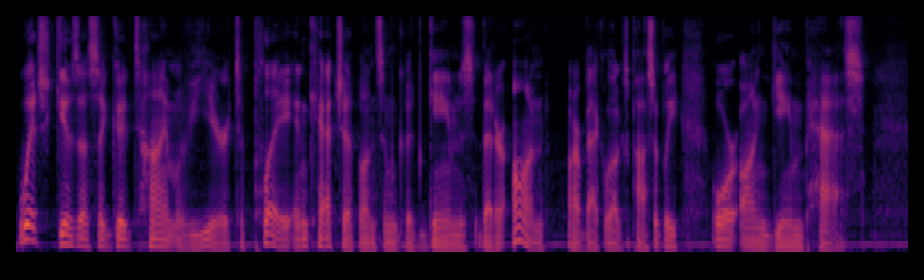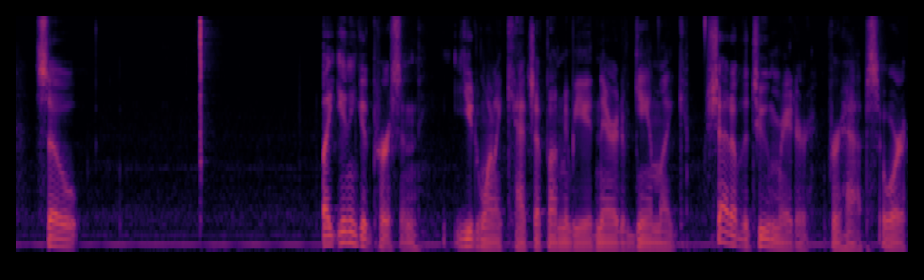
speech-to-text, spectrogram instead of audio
which gives us a good time of year to play and catch up on some good games that are on our backlogs possibly or on game pass. So like any good person you'd want to catch up on maybe a narrative game like Shadow of the Tomb Raider, perhaps, or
